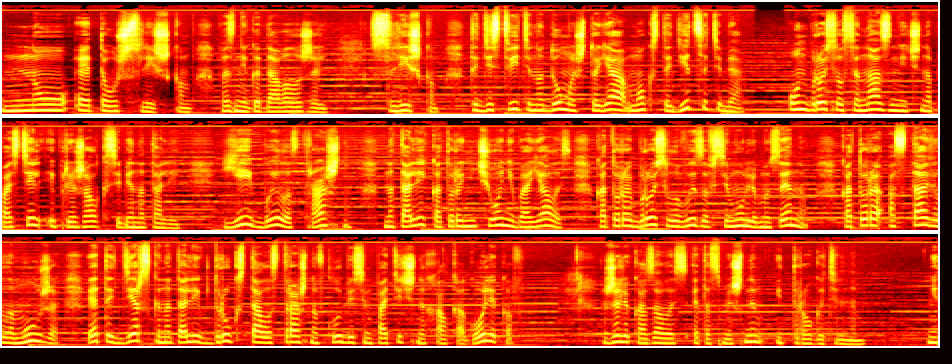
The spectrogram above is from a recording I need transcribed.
«Ну, это уж слишком», – вознегодовал Жиль. «Слишком. Ты действительно думаешь, что я мог стыдиться тебя?» Он бросился навзничь на постель и прижал к себе Натали. Ей было страшно. Натали, которая ничего не боялась, которая бросила вызов всему лимузену, которая оставила мужа, этой дерзкой Натали вдруг стало страшно в клубе симпатичных алкоголиков. Жилю казалось это смешным и трогательным. «Не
